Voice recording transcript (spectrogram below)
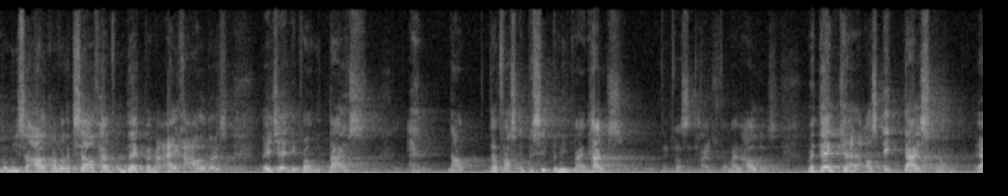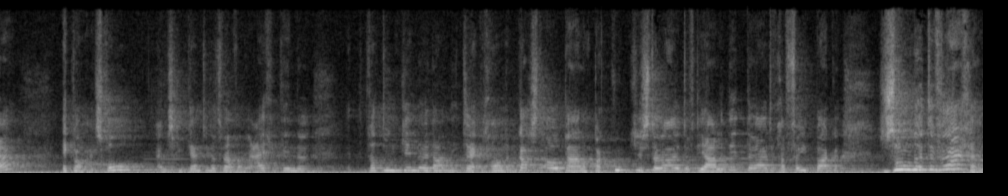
nog niet zo oud, maar wat ik zelf heb ontdekt bij mijn eigen ouders. Weet je, ik woonde thuis. En nou, dat was in principe niet mijn huis. Het was het huis van mijn ouders. Maar denk jij, als ik thuis kwam, ja, ik kwam uit school, en misschien kent u dat wel van uw eigen kinderen. Wat doen kinderen dan? Die trekken gewoon een kast open, halen een paar koekjes eruit, of die halen dit eruit, of gaan friet pakken, zonder te vragen.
